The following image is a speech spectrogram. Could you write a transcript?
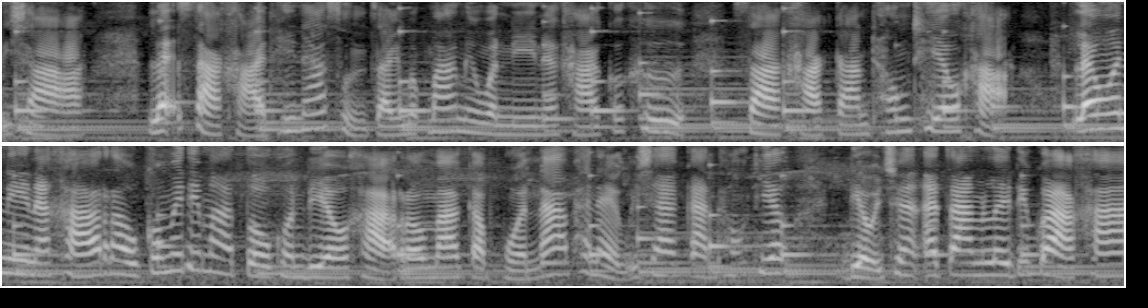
วิชา และสาขาที่น่าสนใจมากๆในวันนี้นะคะ ก็คือสาขาการท่องเที่ยวค่ะ และวันนี้นะคะเราก็ไม่ได้มาตัวคนเดียวค่ะ เรามากับหัวหน้าแผนกวิชาการท่องเที่ยวเดี๋ยวเชิญอาจารย์เลยดีกว่าค่ะ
